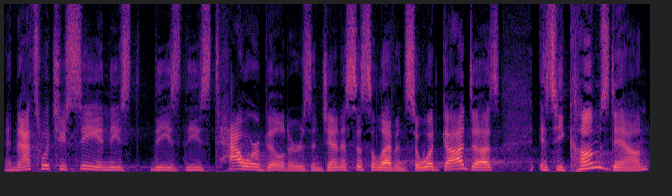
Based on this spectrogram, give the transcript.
And that's what you see in these, these, these tower builders in Genesis 11. So, what God does is He comes down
